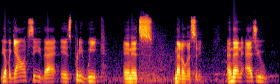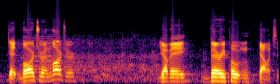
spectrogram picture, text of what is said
you have a galaxy that is pretty weak in its metallicity. And then as you get larger and larger, you have a very potent galaxy.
